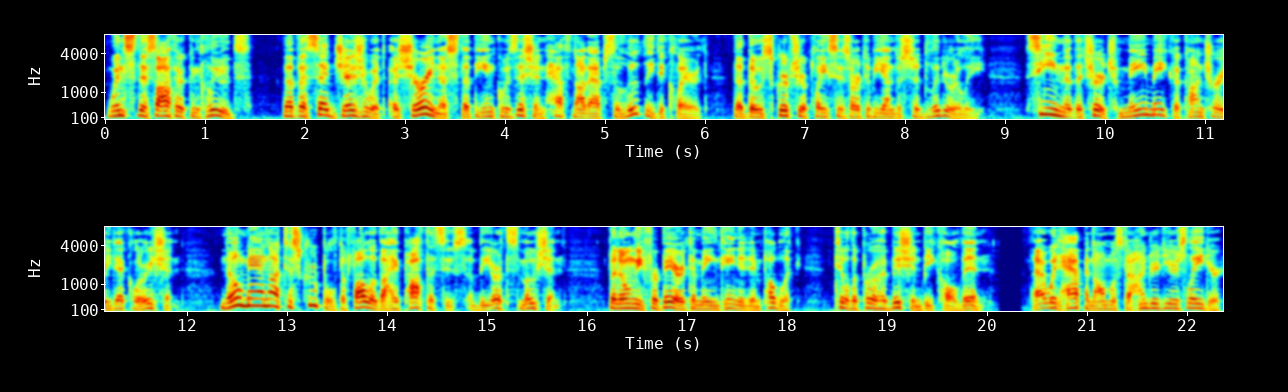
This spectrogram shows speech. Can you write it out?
Whence this author concludes that the said Jesuit assuring us that the Inquisition hath not absolutely declared that those scripture places are to be understood literally, seeing that the Church may make a contrary declaration, no man ought to scruple to follow the hypothesis of the earth's motion, but only forbear to maintain it in public till the prohibition be called in. That would happen almost a hundred years later,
